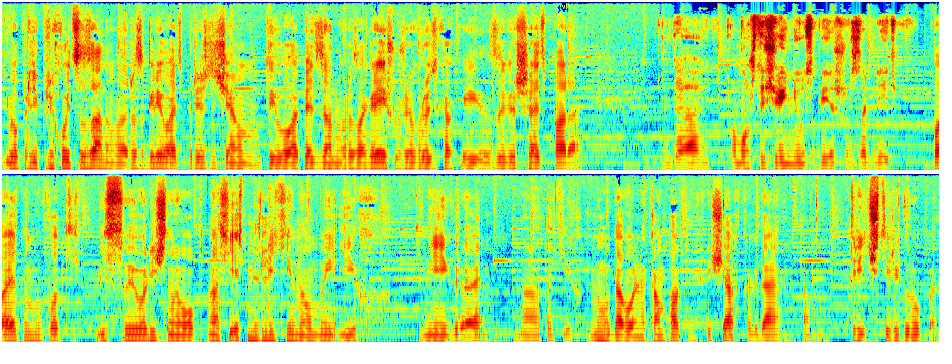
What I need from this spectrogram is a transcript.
его при, приходится заново разогревать, прежде чем ты его опять заново разогреешь, уже вроде как и завершать пора. Да, а может еще и не успеешь разогреть. Поэтому вот из своего личного опыта у нас есть медляки, но мы их не играем на таких, ну, довольно компактных вещах, когда там 3-4 группы.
